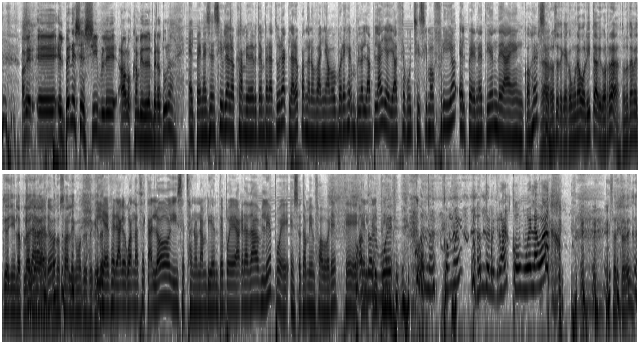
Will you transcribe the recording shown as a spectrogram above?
A ver, eh, ¿el pene es sensible a los cambios de temperatura? El pene es sensible a los cambios de temperatura, claro, cuando nos bañamos, por ejemplo, en la playa y hace muchísimo frío, el pene tiende a encogerse. Claro, se te queda como una bolita, Vigorra. ¿Tú no te has metido allí en la playa Claro. cuando sale? ¿Cómo te se Y queda? es verdad que cuando hace calor y se está en un ambiente pues agradable, pues eso también favorece el que el pene- cuando, ¿Cómo es? Cuando el grasco vuela abajo. Exactamente.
